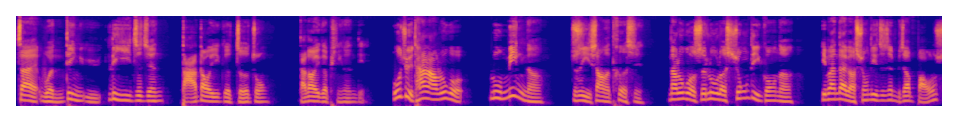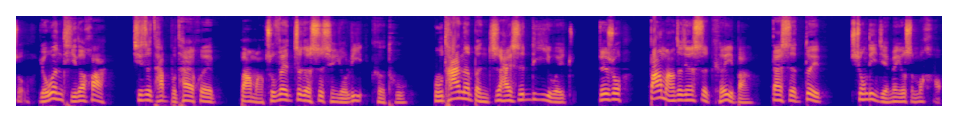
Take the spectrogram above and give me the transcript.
在稳定与利益之间达到一个折中，达到一个平衡点。武曲贪狼如果入命呢，就是以上的特性。那如果是入了兄弟宫呢，一般代表兄弟之间比较保守，有问题的话，其实他不太会帮忙，除非这个事情有利可图。武贪呢，本质还是利益为主，就是说帮忙这件事可以帮，但是对兄弟姐妹有什么好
